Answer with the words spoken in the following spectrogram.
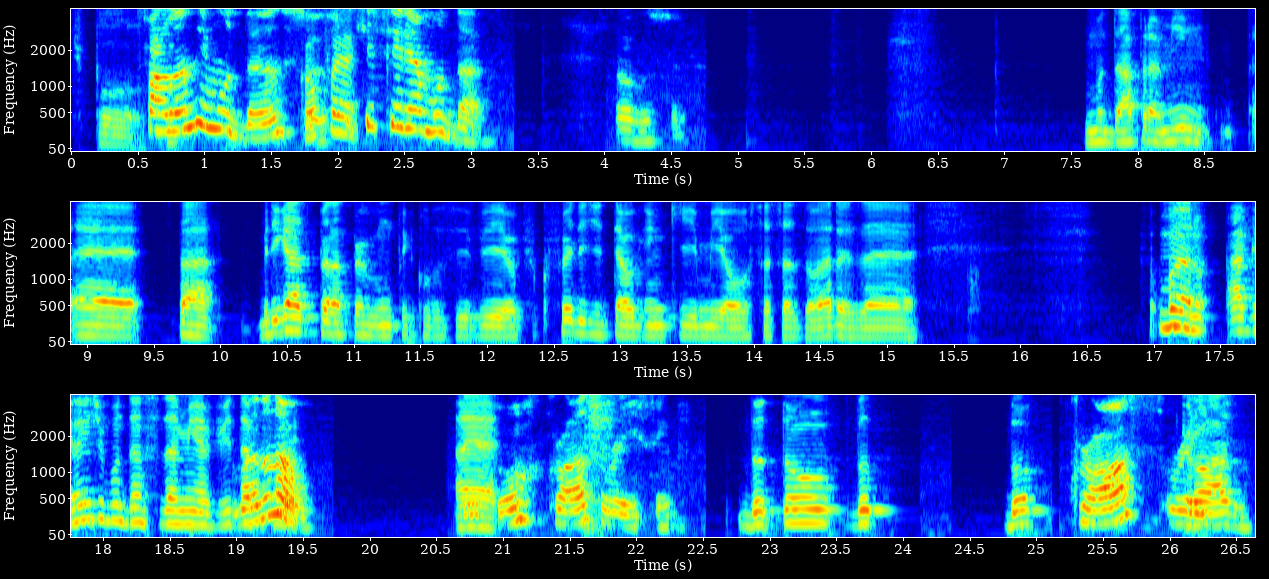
Tipo. Falando em mudanças, Qual foi a- o que seria mudar pra você? Mudar pra mim, é, tá. Obrigado pela pergunta, inclusive. Eu fico feliz de ter alguém que me ouça essas horas. É. Mano, a grande mudança da minha vida Mano, foi- não. É, Doutor Cross Racing. doutor, do, do Cross Cross- Racing.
